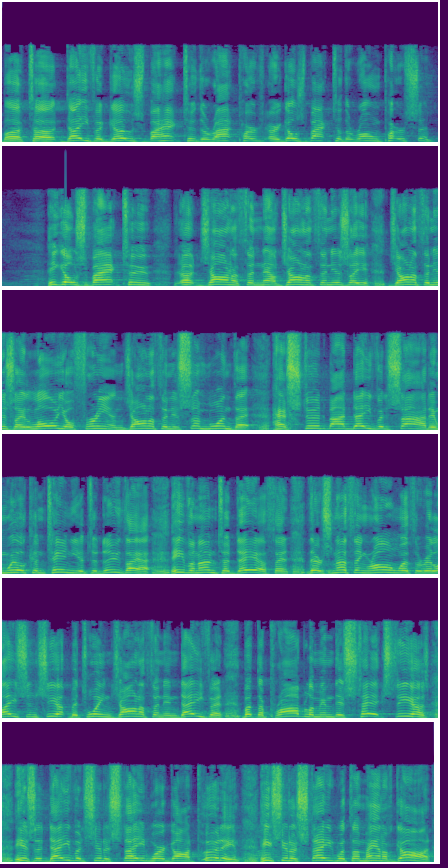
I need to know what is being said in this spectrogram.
But uh, David goes back to the right person, or goes back to the wrong person. He goes back to uh, Jonathan. Now, Jonathan is a Jonathan is a loyal friend. Jonathan is someone that has stood by David's side and will continue to do that even unto death. And there's nothing wrong with the relationship between Jonathan and David. But the problem in this text is is that David should have stayed where God put him. He should have stayed with the man of God.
